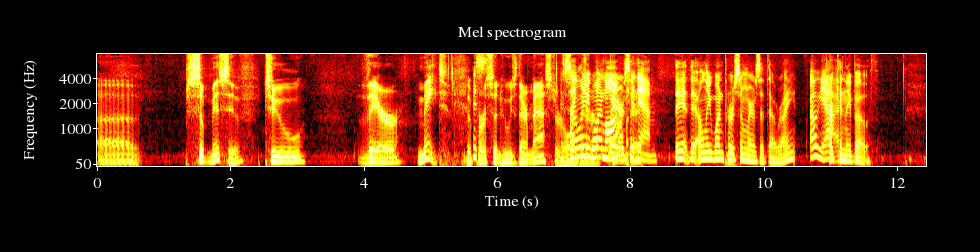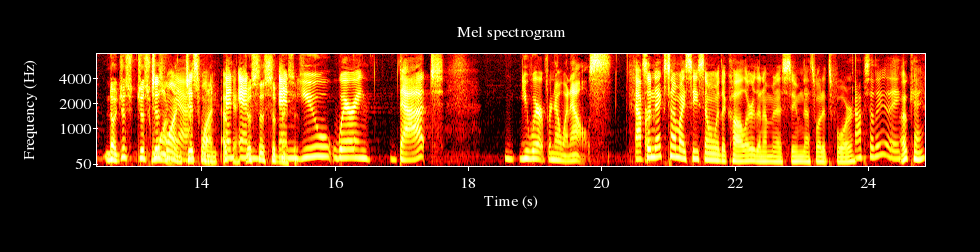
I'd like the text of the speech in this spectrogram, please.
uh, submissive to their mate the It's- person who's their master It's or only their- one belong wears to it. them. They, the only one person wears it though, right? Oh yeah. Or can they both? no just just Just one, one. Yeah. Just one. Okay. And, and, Just the submissive. and you wearing that, you wear it for no one else. Ever. so next time I see someone with a collar, then I'm going to assume that's what it's for. Absolutely. Okay.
